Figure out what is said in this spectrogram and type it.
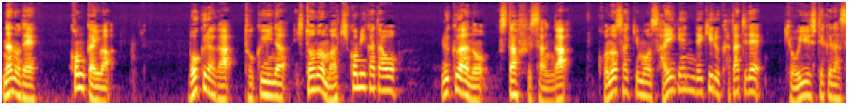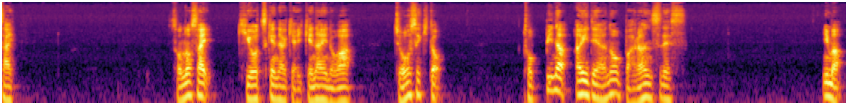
なので今回は僕らが得意な人の巻き込み方をルクアのスタッフさんがこの先も再現できる形で共有してください。その際気をつけなきゃいけないのは定石と突飛なアイデアのバランスです。今、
